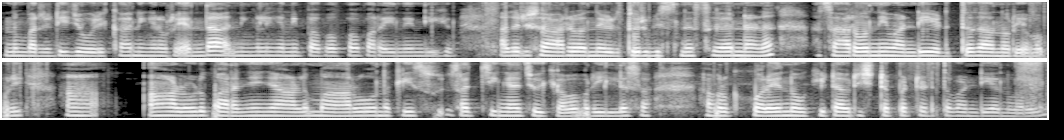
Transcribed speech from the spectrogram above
എന്നും പറഞ്ഞിട്ട് ഈ ജോലിക്കാരൻ ഇങ്ങനെ പറയും. എന്താ നിങ്ങളിങ്ങനെ ഇപ്പം അപ്പം പറയുന്നതെന്ന് ചോദിക്കും അതൊരു സാറ് വന്ന് എടുത്തൊരു ബിസിനസ്സുകാരനാണ്. ആ സാറ് വന്ന് ഈ വണ്ടി എടുത്തതാന്ന് പറയും. അപ്പോൾ പറയും ആ ആ ആളോട് പറഞ്ഞു കഴിഞ്ഞാൽ ആൾ മാറുമോ എന്നൊക്കെ ഈ സച്ചി ഇങ്ങനെ ചോദിക്കും. അപ്പോൾ പറയും ഇല്ല സാർ അവർക്ക് കുറേ നോക്കിയിട്ട് അവർ ഇഷ്ടപ്പെട്ടെടുത്ത വണ്ടിയാന്ന് പറയും.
